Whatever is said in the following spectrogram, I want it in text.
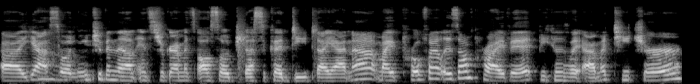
Uh, yeah, so on YouTube and then on Instagram, it's also Jessica D Diana. My profile is on private because I am a teacher,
